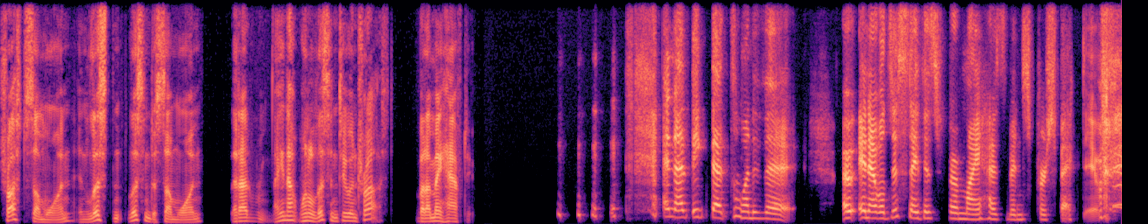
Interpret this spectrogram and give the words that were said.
trust someone and listen listen to someone that I may not want to listen to and trust, but I may have to. and I think that's one of the oh, and I will just say this from my husband's perspective.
